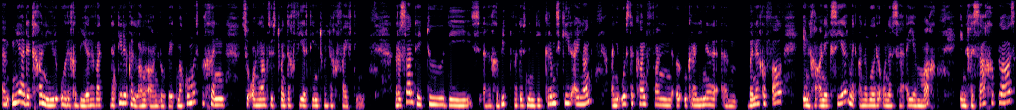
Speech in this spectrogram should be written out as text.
Ehm Mia, dit gaan hier oor 'n gebeure wat natuurlik 'n lang aanloop het, maar kom ons begin so onlangs soos 2014, 2015. Rusland het toe die uh, gebied wat ons noem die Krimskiereiland aan die ooste kant van uh, Oekraïne ehm um, binnegeval en geannekseer met ander woorde onder sy eie mag en gesag geplaas.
